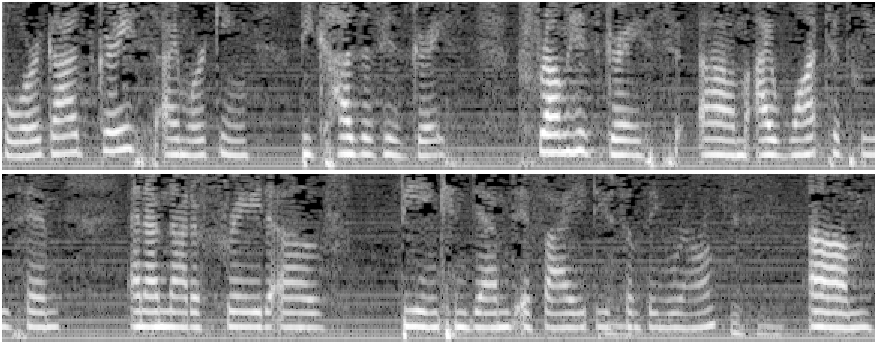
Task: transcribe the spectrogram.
for God's grace. I'm working because of His grace. From His grace, um, I want to please Him and I'm not afraid of being condemned if I do something wrong. Mm-hmm. Um,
